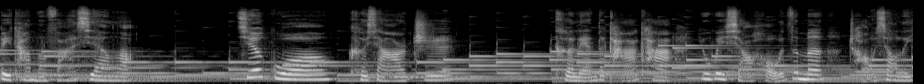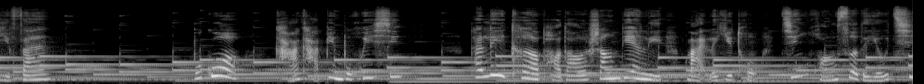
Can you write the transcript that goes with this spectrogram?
被他们发现了，结果可想而知。可怜的卡卡又被小猴子们嘲笑了一番。不过，卡卡并不灰心。他立刻跑到商店里买了一桶金黄色的油漆，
